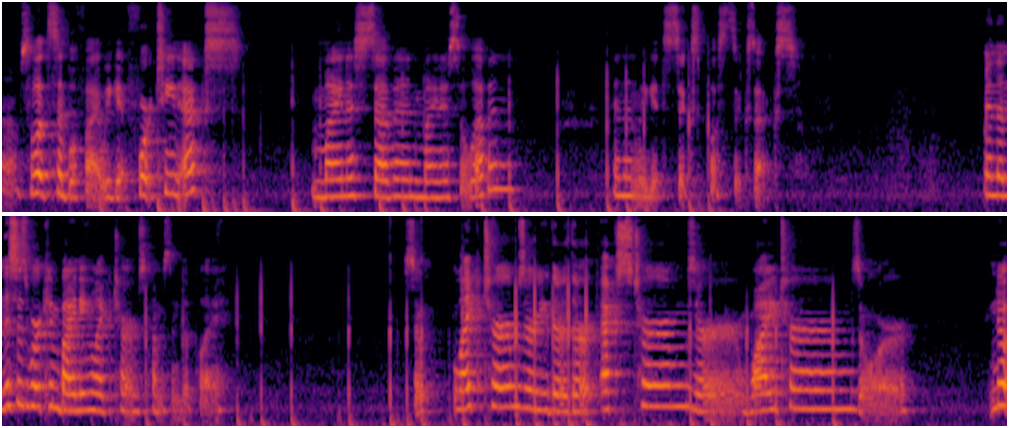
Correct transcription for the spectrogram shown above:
Um, so let's simplify. We get 14x minus 7 minus 11, and then we get 6 plus 6x. And then this is where combining like terms comes into play. So like terms are either their x terms or y terms or no,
